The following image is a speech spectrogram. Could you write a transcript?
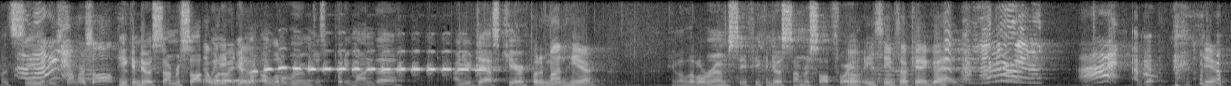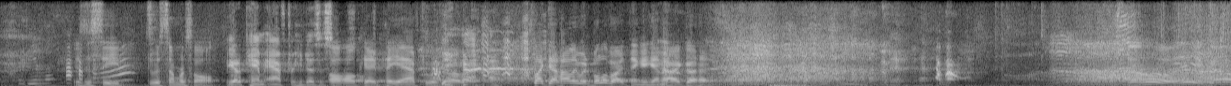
let's see. Can he somersault? He can do a somersault. Now, we what do need I to give do? him a little room. Just put him on the on your desk here. Put him on here. Give him a little room. See if he can do a somersault for you. Oh, he seems okay. Go ahead. Yeah. Here. Here's a seed. Do a somersault. You got to pay him after he does a Oh, somersault. okay. Pay afterwards. All right. It's like that Hollywood Boulevard thing again. All right, go ahead. Oh, there you go.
